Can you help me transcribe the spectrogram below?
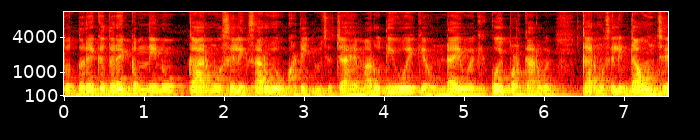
તો દરેકે દરેક કંપનીનું કારનું સેલિંગ સારું એવું ઘટી ગયું છે. ચાહે મારુતિ હોય કે હુંડાઈ હોય કે કોઈ પણ કાર હોય, કારનું સેલિંગ ડાઉન છે.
